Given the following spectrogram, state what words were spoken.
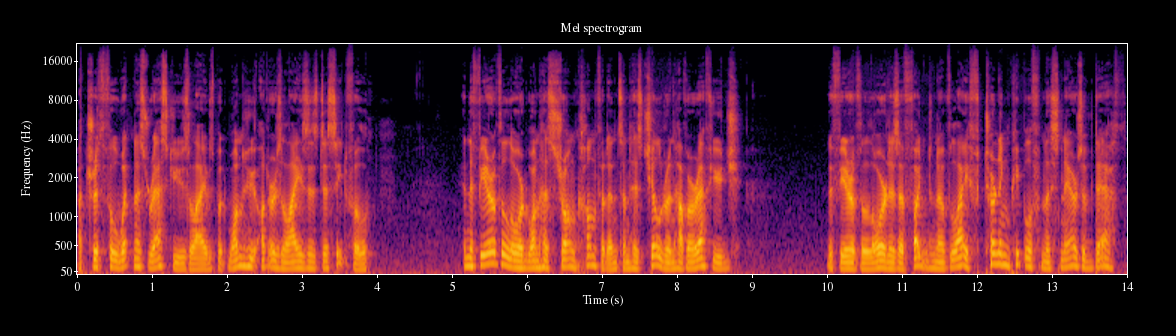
A truthful witness rescues lives, but one who utters lies is deceitful. In the fear of the Lord one has strong confidence, and his children have a refuge. The fear of the Lord is a fountain of life, turning people from the snares of death.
